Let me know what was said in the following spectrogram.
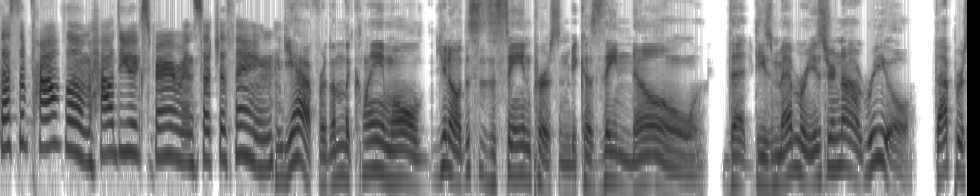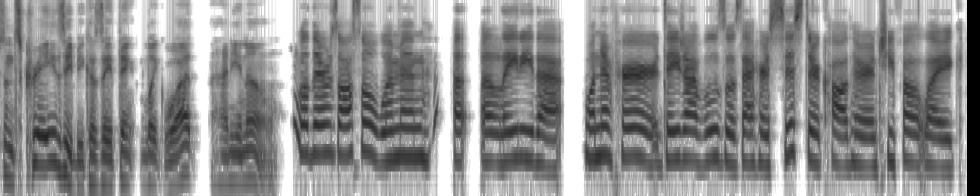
That's the problem. How do you experiment such a thing? Yeah, for them to claim, well, you know, this is a sane person because they know that these memories are not real. That person's crazy because they think, like, what? How do you know? Well, there was also a woman, a, a lady that one of her deja vus was that her sister called her and she felt like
